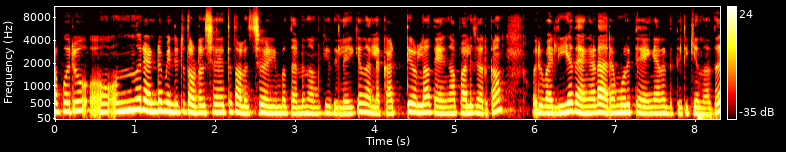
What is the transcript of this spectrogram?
അപ്പോൾ ഒരു ഒന്ന് രണ്ട് മിനിറ്റ് തുടർച്ചയായിട്ട് തിളച്ച് കഴിയുമ്പോൾ തന്നെ നമുക്ക് ഇതിലേക്ക് നല്ല കട്ടിയുള്ള തേങ്ങാപ്പാൽ ചേർക്കാം. ഒരു വലിയ തേങ്ങയുടെ അരമുറി തേങ്ങയാണ് എടുത്തിരിക്കുന്നത്.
